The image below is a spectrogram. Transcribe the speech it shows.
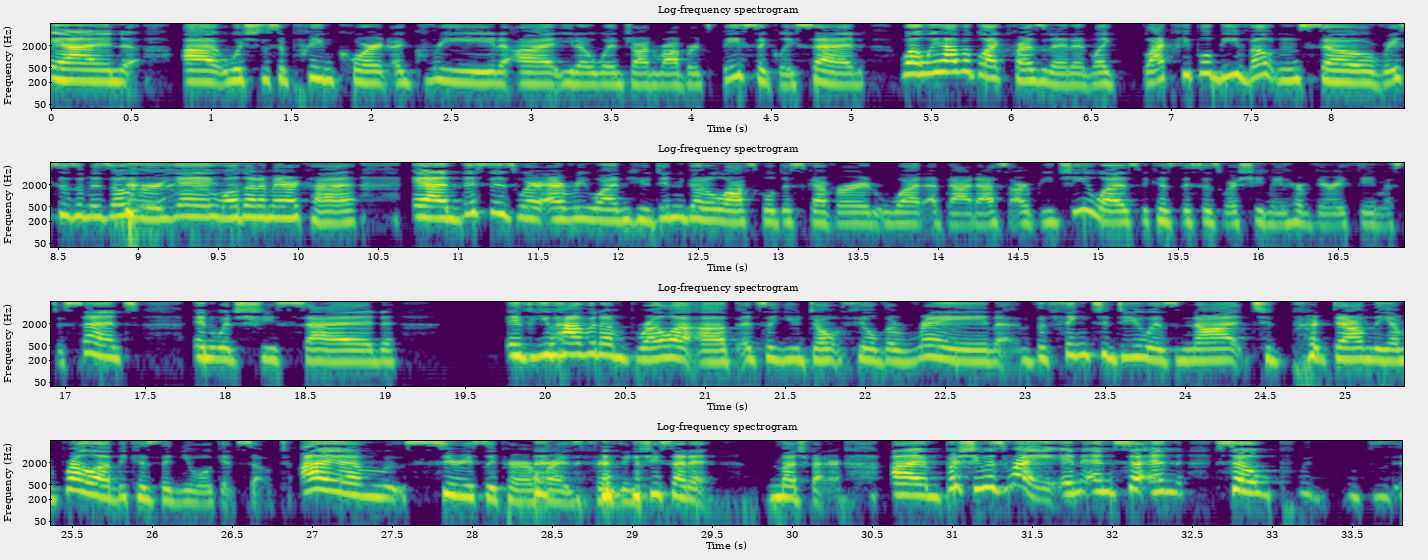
and uh, which the Supreme Court agreed, uh, you know, when John Roberts basically said, well, we have a black president and like black people be voting, so racism is over. Yay, well done, America. And this is where everyone who didn't go to law school discovered what a badass RBG was, because this is where she made her very famous dissent, in which she said, if you have an umbrella up and so you don't feel the rain, the thing to do is not to put down the umbrella because then you will get soaked. I am seriously paraphrasing. she said it much better. Um, but she was right, and and so and so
